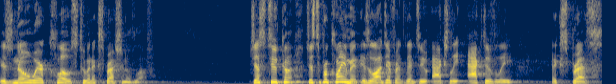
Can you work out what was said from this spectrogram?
is nowhere close to an expression of love. Just to, just to proclaim it is a lot different than to actually actively express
